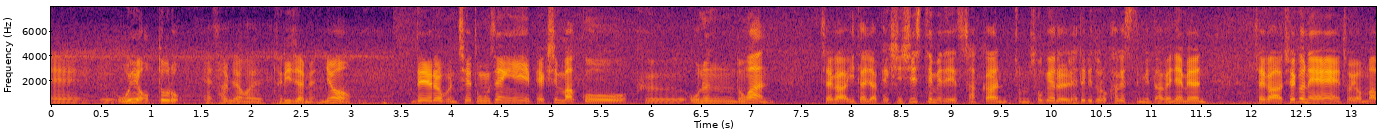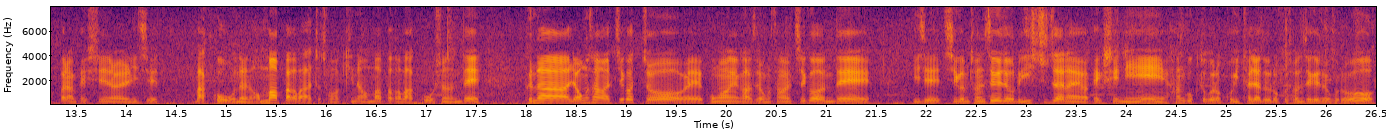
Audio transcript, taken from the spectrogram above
예, 그 오해 없도록 예, 설명을 드리자면요. 네, 여러분, 제 동생이 백신 맞고 그 오는 동안 제가 이탈리아 백신 시스템에 대해서 잠깐 좀 소개를 해드리도록 하겠습니다. 왜냐면 제가 최근에 저희 엄마 아빠랑 백신을 이제 맞고 오는 엄마 아빠가 맞았죠. 정확히는 엄마 아빠가 맞고 오셨는데 그날 영상을 찍었죠. 예, 공항에 가서 영상을 찍었는데 이제 지금 전 세계적으로 이슈잖아요. 백신이 한국도 그렇고 이탈리아도 그렇고 전 세계적으로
